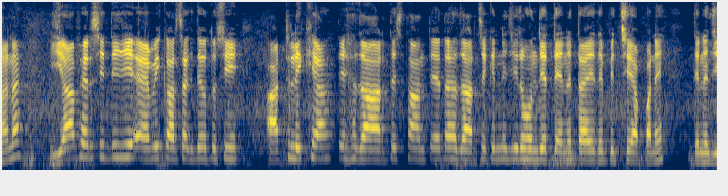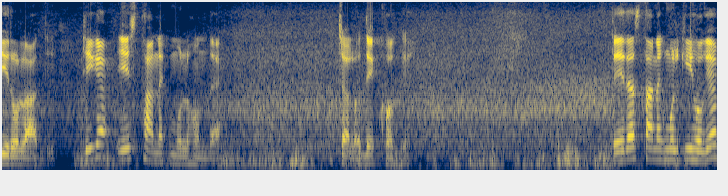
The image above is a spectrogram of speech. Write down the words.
ਹੈਨਾ? ਜਾਂ ਫਿਰ ਸਿੱਧੀ ਜੀ ਐ ਵੀ ਕਰ ਸਕਦੇ ਹੋ ਤੁਸੀਂ 8 ਲਿਖਿਆ ਤੇ 1000 ਦੇ ਸਥਾਨ ਤੇ ਤਾਂ 1000 ਚ ਕਿੰਨੀ ਜ਼ੀਰੋ ਹੁੰਦੀ ਹੈ? 3 ਤਾਂ ਇਹਦੇ ਪਿੱਛੇ ਆਪਾਂ ਨੇ ਤਿੰਨ ਜ਼ੀਰੋ ਲਾਤੀ ਠੀਕ ਹੈ? ਇਹ ਸਥਾਨਕ ਮੁੱਲ ਹੁੰਦਾ ਹੈ। ਚਲੋ, ਦੇਖੋ ਅੱਗੇ। ਤੇ ਇਹਦਾ ਸਥਾਨਕ ਮੁੱਲ ਕੀ ਹੋ ਗਿਆ?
